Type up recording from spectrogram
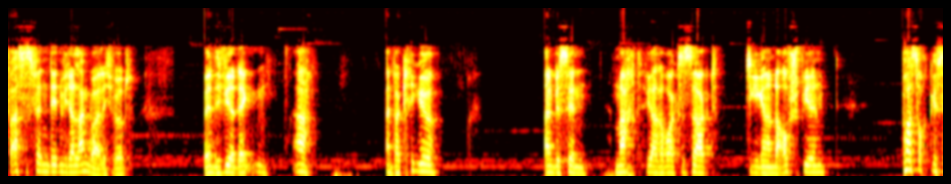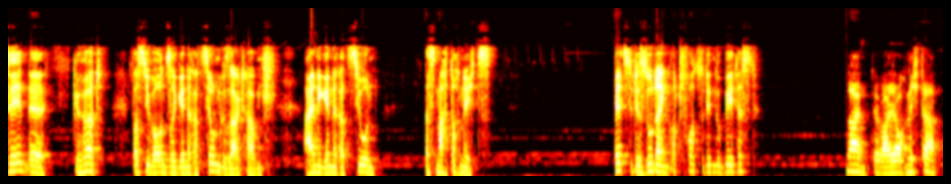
Was ist, wenn denen wieder langweilig wird? Wenn sie wieder denken, ah, ein paar Kriege, ein bisschen Macht, wie Arabraxis sagt, die gegeneinander aufspielen, Du hast doch gesehen, äh, gehört, was sie über unsere Generation gesagt haben. Eine Generation. Das macht doch nichts. Stellst du dir so deinen Gott vor, zu dem du betest? Nein, der war ja auch nicht da.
